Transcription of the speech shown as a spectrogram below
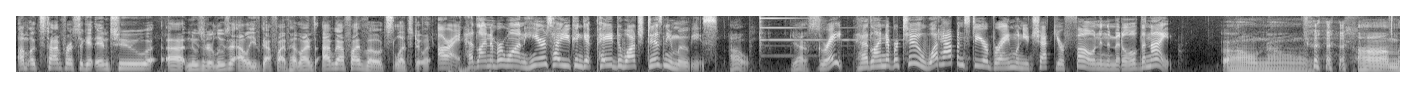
Um, it's time for us to get into uh, news it or lose it. Ali, you've got five headlines. I've got five votes. Let's do it. All right. Headline number one Here's how you can get paid to watch Disney movies. Oh, yes. Great. Headline number two What happens to your brain when you check your phone in the middle of the night? Oh no. um.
